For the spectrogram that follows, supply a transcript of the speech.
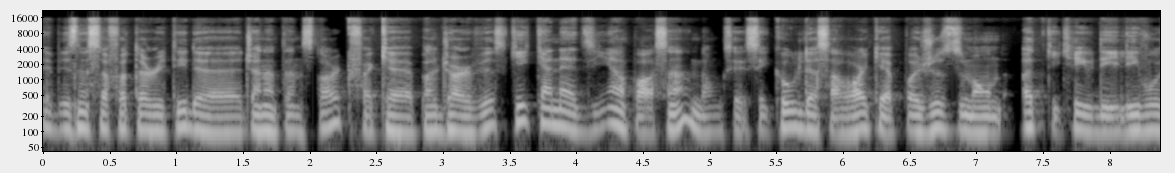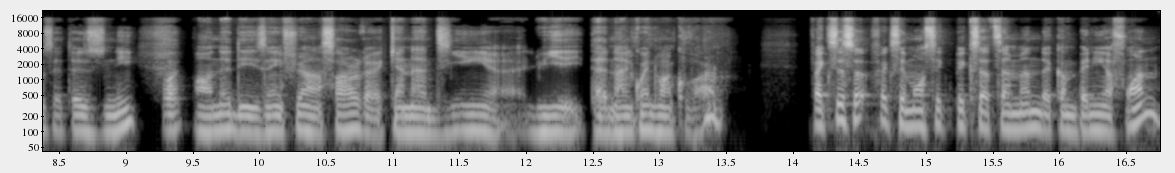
The Business of Authority de Jonathan Stark. Fait que Paul Jarvis, qui est canadien en passant, donc c'est cool de savoir qu'il n'y a pas juste du monde hot qui écrivent des livres aux États-Unis. Ouais. On a des influenceurs euh, canadiens. euh, lui, il était dans le coin de Vancouver. Fait que c'est ça. Fait que c'est mon sick pick cette semaine de Company of One.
